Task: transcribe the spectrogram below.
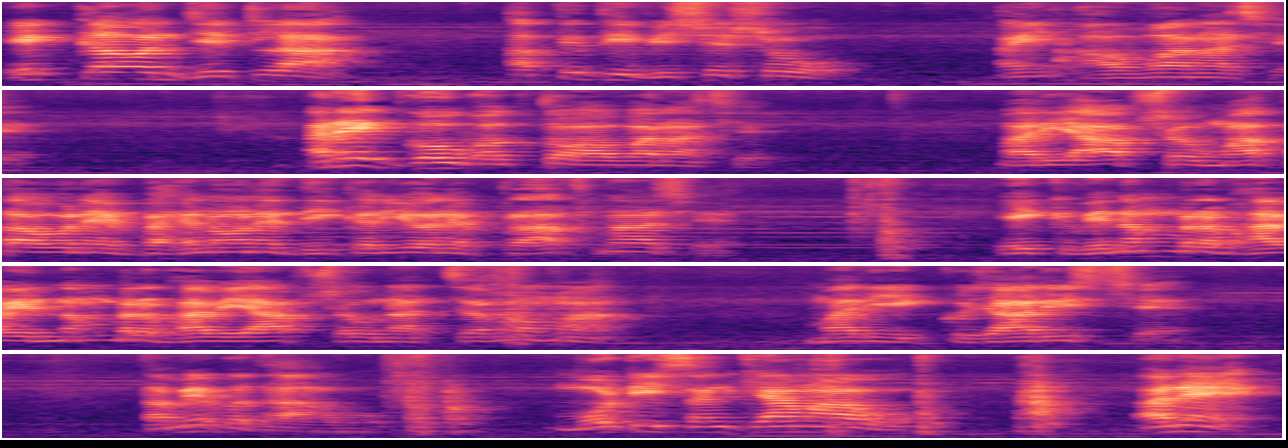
એકાવન જેટલા અતિથિ વિશેષો અહીં આવવાના છે. અનેક ગૌ ભક્તો આવવાના છે. મારી આપ સૌ માતાઓને, બહેનોને, દીકરીઓને પ્રાર્થના છે. એક વિનમ્ર ભાવે, નમ્ર ભાવે આપ સૌના ચરણોમાં મારી એક ગુજારિશ છે. તમે બધા આવો, મોટી સંખ્યામાં આવો અને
